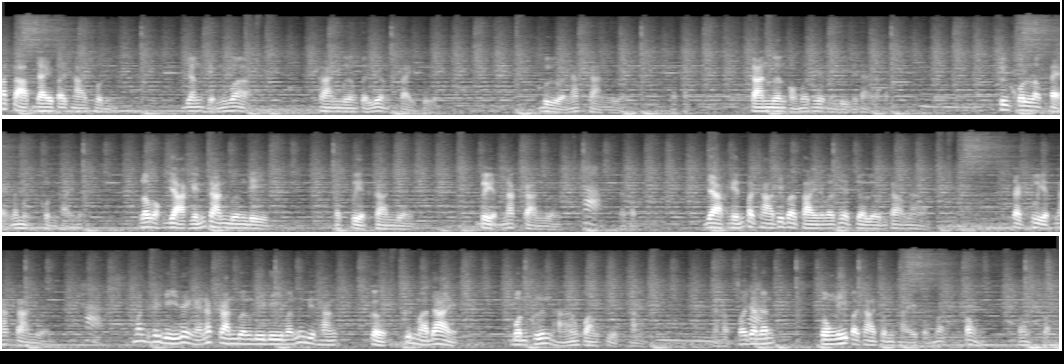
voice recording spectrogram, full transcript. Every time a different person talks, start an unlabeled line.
ถ้าตราบใดประชาชนยังเห็นว่าการเมืองเป็นเรื่องไกลตัว เบื่อนักการเมืองนะครับการเมืองของประเทศมันดีไม่ได้หรอกครับคือคนเราแปลกนะมึงคนไทยเนี่ยเราบอกอยากเห็นการเมืองดีแต่เกลียดการเมือง เกลียดนักการเมือง
ค่ะ
นะครับ อยากเห็นประชาธิปไตยในประเทศเจริญก้าวหน้า แต่เกลียดนักการเมือง
ค่ะ
มันจะดีได้ไง นักการเมืองดีๆ มันไม่มีทางเกิดขึ้นมาได้ บนพื้นฐานของความเกลียดชังนะครับ เพราะฉะนั้น ตรงนี้ประชาชนไทยผมว่าต้องต้องปรับ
